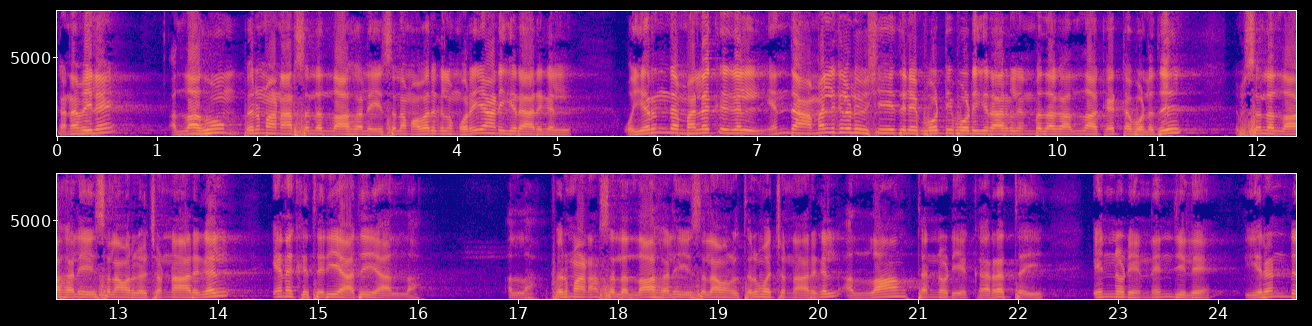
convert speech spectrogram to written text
கனவிலே அல்லாஹுவும் பெருமானார் சல்லல்லாஹ் அலைஹி அவர்களும் உரையாடுகிறார்கள் உயர்ந்த மலக்குகள் எந்த அமல்களுடைய விஷயத்திலே போட்டி போடுகிறார்கள் என்பதாக அல்லாஹ் கேட்ட பொழுது விசல்லாஹ் அலி இஸ்லாம் அவர்கள் சொன்னார்கள் எனக்கு தெரியாது யா அல்லாஹ். அல்லாஹ் பெருமானார் சல்லல்லாஹ் அலி இஸ்லாம் அவர்கள் திரும்ப சொன்னார்கள் அல்லாஹ் தன்னுடைய கரத்தை என்னுடைய நெஞ்சிலே இரண்டு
